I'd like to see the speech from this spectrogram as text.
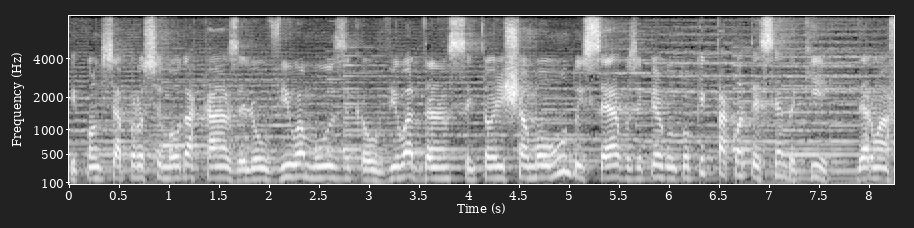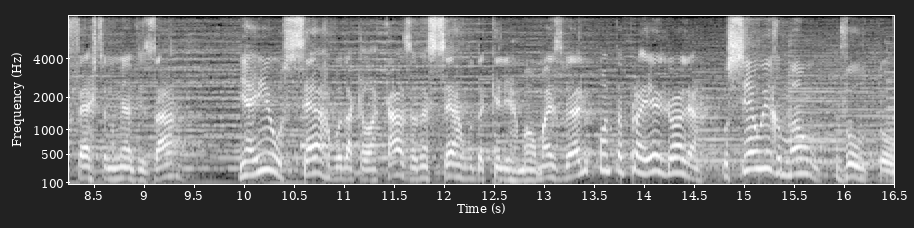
e quando se aproximou da casa, ele ouviu a música, ouviu a dança. Então ele chamou um dos servos e perguntou: O que está acontecendo aqui? Deram uma festa, não me avisaram? E aí o servo daquela casa, né, servo daquele irmão mais velho, conta para ele: Olha, o seu irmão voltou.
